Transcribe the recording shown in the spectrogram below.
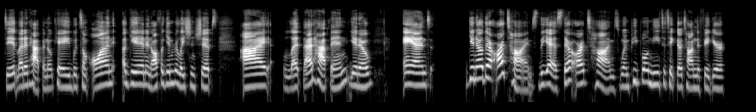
did let it happen, okay, with some on again and off again relationships, I let that happen, you know, and you know, there are times, yes, there are times when people need to take their time to figure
